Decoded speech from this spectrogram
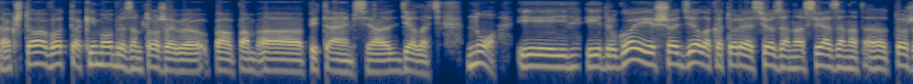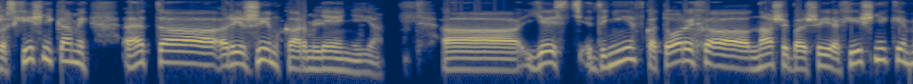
Так что вот таким образом тоже э, а, питаемся делать. Но и, и другое еще дело, которое связано, связано э, тоже с хищниками, это режим кормления. А, есть дни, в которых а, наши большие хищники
